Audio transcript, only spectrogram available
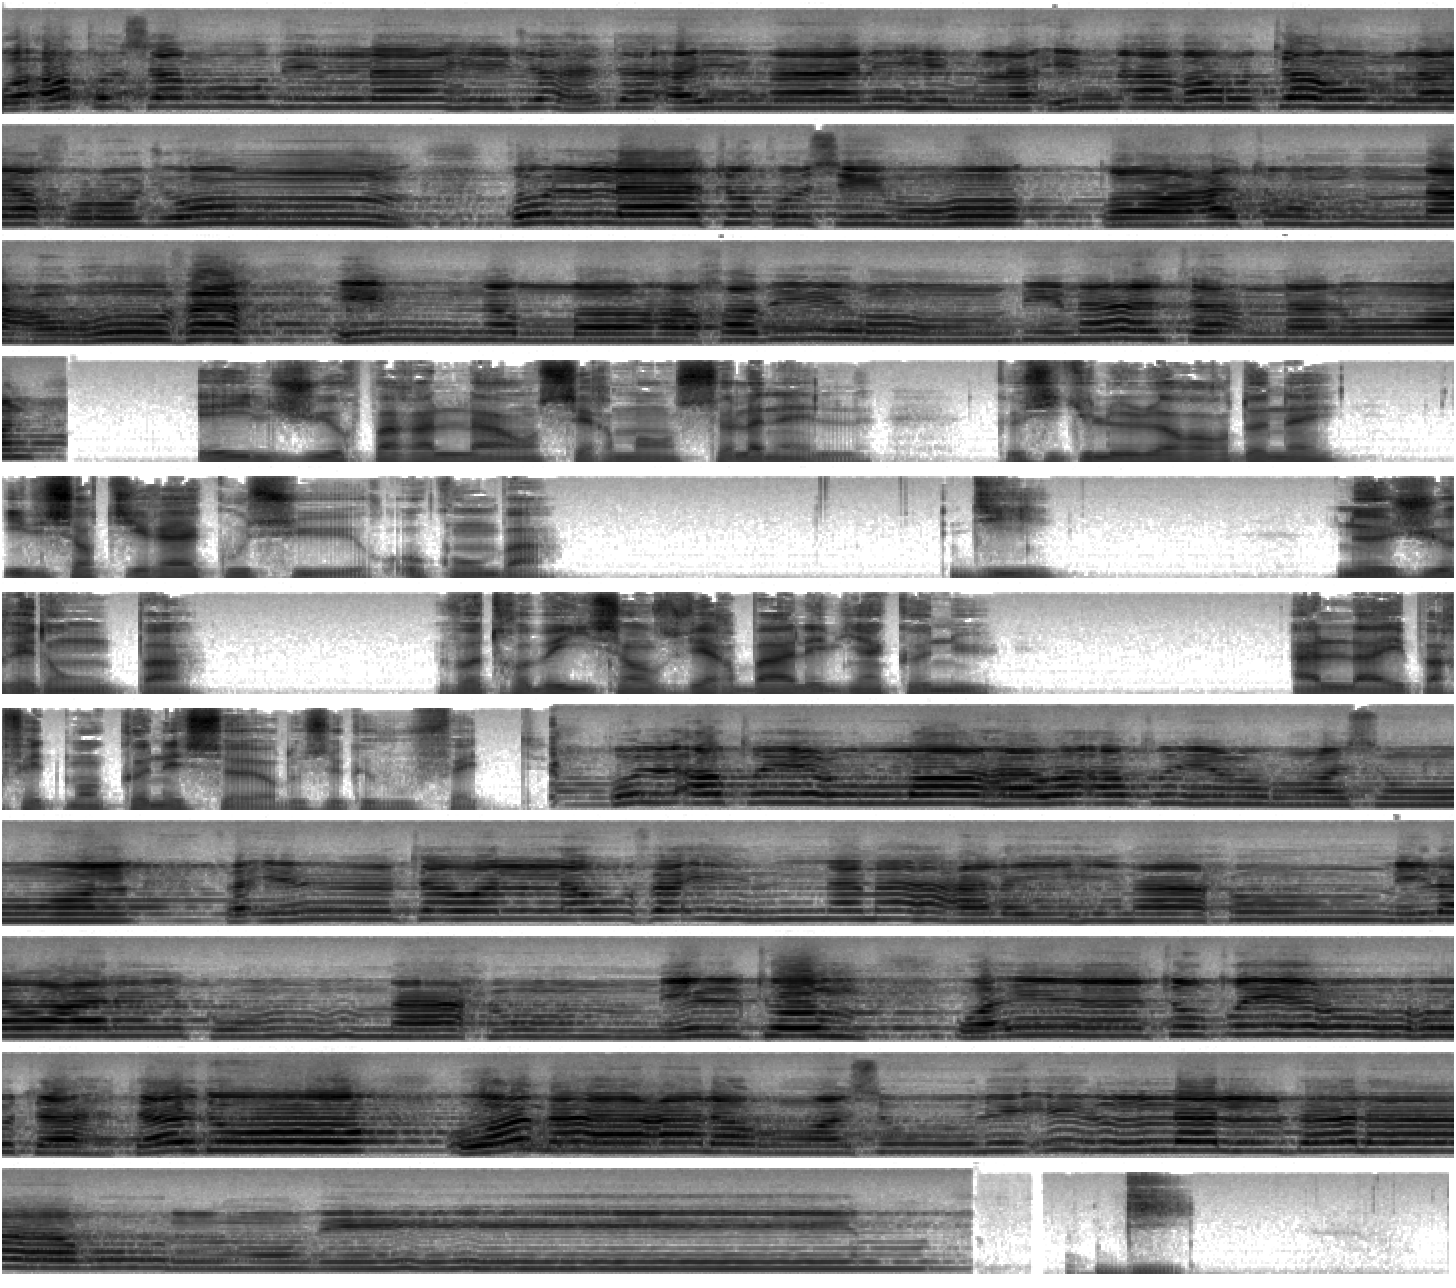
وأقسموا بالله جهد أيمانهم لئن أمرتهم ليخرجن قل لا تقسموا طاعة معروفة إن الله خبير بما تعملون Et ils jurent par Allah en serment solennel que si tu le leur ordonnais, ils sortiraient à coup sûr au combat. Dis, ne jurez donc pas, votre obéissance verbale est bien connue. Allah est parfaitement connaisseur de ce que vous faites.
